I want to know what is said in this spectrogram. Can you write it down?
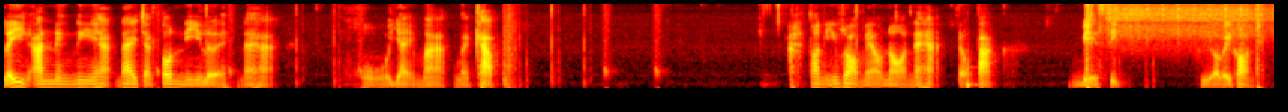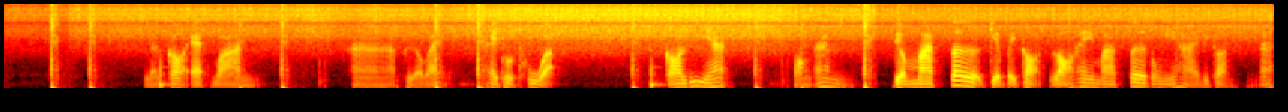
และอีกอันหนึ่งนี่ฮะได้จากต้นนี้เลยนะฮะโหใหญ่มากนะครับอะตอนนี้รอแมวนอนนะฮะเดี๋ยวปักเบสิกเผื่อไว้ก่อน แล้วก็แอดวานอ่าเผื่อไว้ให้ทั่วๆกอรี่ฮะสองอันเดี๋ยวมาสเตอร์เก็บไว้ก่อนรอให้มาสเตอร์ตรงนี้หายไปก่อนนะ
